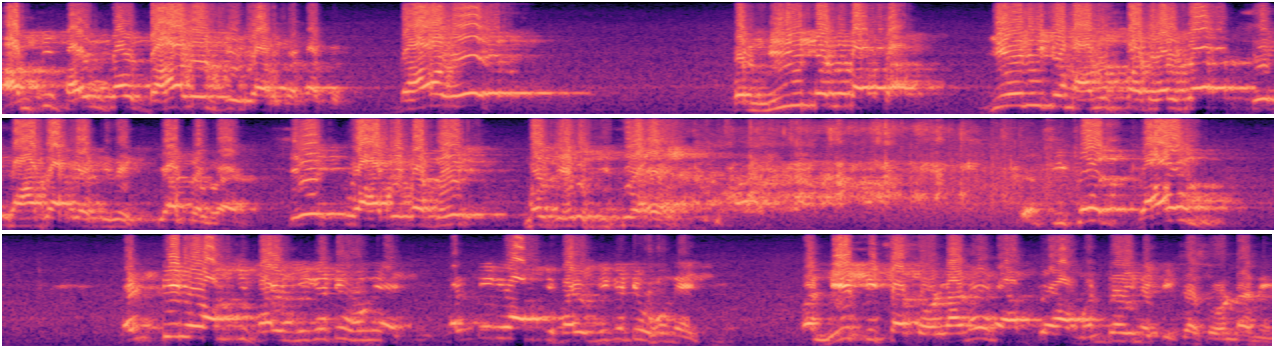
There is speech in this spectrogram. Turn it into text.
आमची फाईल साहेब दहा वेळेस गेली अर्थ खात्यात दहा वेळेस. पण मी पण टाकता. गेली का माणूस पाठवायचा ते माझा क्या? तिथे क्या चल रहा है? तू आगे का देश मैं गेलो तिथे आहे तिथं जाऊन कंटिन्यू आमची फाईल निगेटिव्ह होऊन यायची कंटिन्यू आमची फाईल निगेटिव्ह होऊन यायची पण मी पिछा सोडला नाही आणि आमच्या मंडळीने पिछा सोडला नाही।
